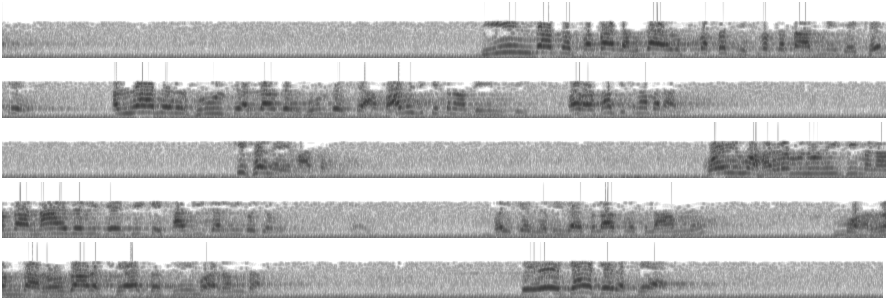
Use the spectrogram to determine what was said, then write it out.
دین کا تو پتہ لگتا ہے اس وقت جس وقت آدمی دیکھے کہ اللہ کے رسول سے اللہ کے رسول کے صحابہ بھی کتنا دین سی اور ایسا کتنا بنا لیا۔ کسی نے ماتا نہیں کوئی محرم نو نہیں سی منا نہ یہ سی کہ شادی کرنی کو ضرورت بلکہ نبی علیہ سلاط اسلام نے محرم دا روزہ رکھا دسویں محرم دا۔ تو یہ کہہ کے رکھا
